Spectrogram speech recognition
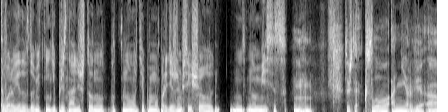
товароведы в Доме книги признали, что, ну, вот, ну, типа, мы продержимся еще ну, месяц. Угу. Слушайте, к слову о нерве. А,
